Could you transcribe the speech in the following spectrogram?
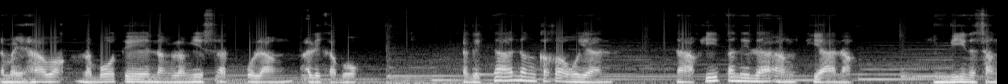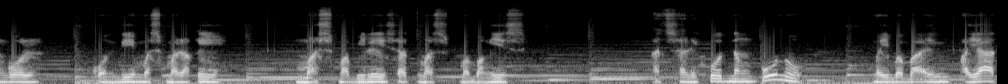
na may hawak na bote ng langis at pulang alikabok. Sa gitna ng kakahuyan nakita nila ang tiyanak. Hindi na sanggol kundi mas malaki mas mabilis at mas mabangis. At sa likod ng puno may babaeng payat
